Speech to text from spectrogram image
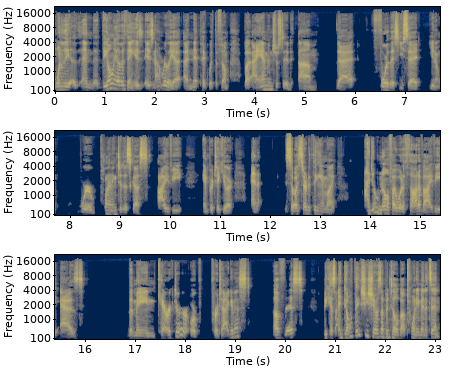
one of the and the only other thing is is not really a, a nitpick with the film but i am interested um that for this you said you know we're planning to discuss ivy in particular. And so i started thinking i'm like i don't know if i would have thought of ivy as the main character or protagonist of this because i don't think she shows up until about 20 minutes in.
